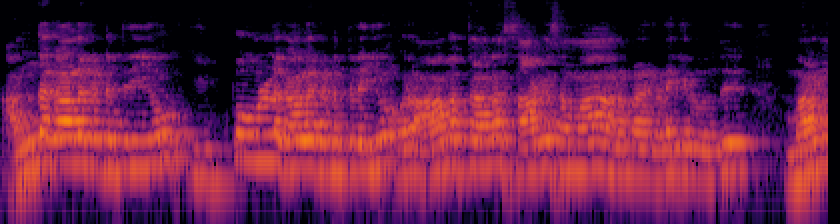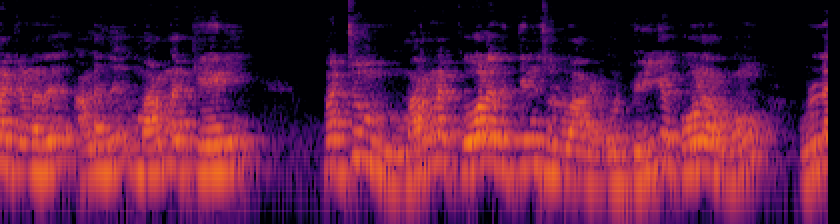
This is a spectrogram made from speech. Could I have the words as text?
அந்த காலகட்டத்திலையும் இப்போ உள்ள காலகட்டத்திலையும் ஒரு ஆபத்தான சாகசமாக நம்ம நினைக்கிறது வந்து மரண கிணறு அல்லது மரணக்கேணி மற்றும் மரண கோல வித்தின்னு சொல்லுவாங்க. ஒரு பெரிய கோலம் இருக்கும். உள்ள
